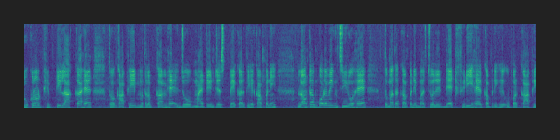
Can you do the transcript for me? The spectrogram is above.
two crore fifty lakh का है तो काफ़ी मतलब कम है जो माइट्रो इंटरेस्ट पे करती है company. Long term borrowing zero है तो मतलब कंपनी वर्चुअली डेट फ्री है, कंपनी के ऊपर काफ़ी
